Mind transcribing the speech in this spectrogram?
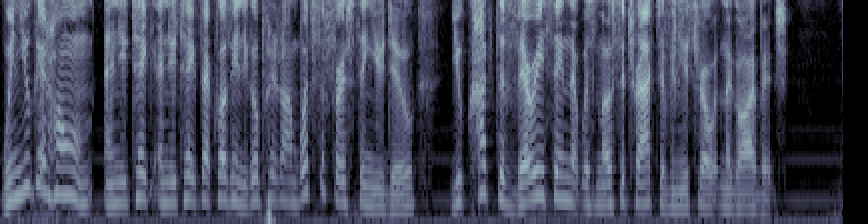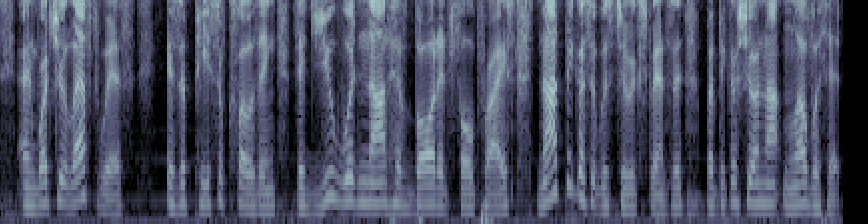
When you get home and you take and you take that clothing and you go put it on, what's the first thing you do? You cut the very thing that was most attractive and you throw it in the garbage. And what you're left with is a piece of clothing that you would not have bought at full price, not because it was too expensive, but because you're not in love with it.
